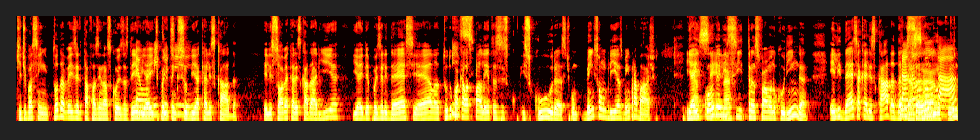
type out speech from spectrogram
que tipo assim, toda vez ele tá fazendo as coisas dele, É um e aí tipo ele tem que de- subir aquela escada. Ele sobe aquela escadaria e aí depois ele desce ela, tudo com Isso. aquelas paletas es- escuras, tipo, bem sombrias, bem pra baixo. E, E aí quando ele cena- se transforma no Coringa, ele desce aquela escada dançando com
